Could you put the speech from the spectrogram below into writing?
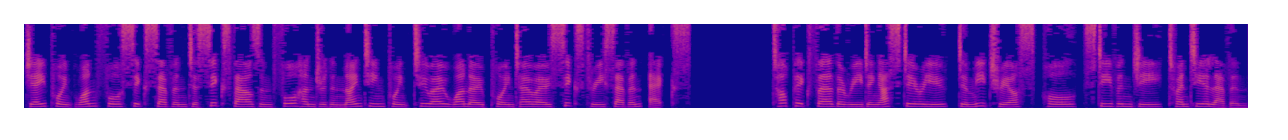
J.1467 to 6419.2010.00637 X. Topic further reading Asteriou, Demetrios, Hall, Stephen G. 2011.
